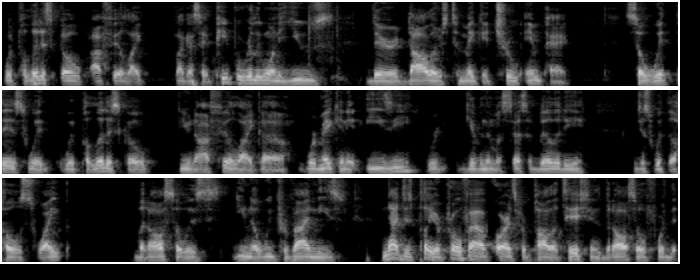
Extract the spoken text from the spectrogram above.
with Politiscope, I feel like, like I said, people really want to use their dollars to make a true impact. So with this, with with Politiscope, you know, I feel like uh, we're making it easy. We're giving them accessibility just with the whole swipe but also is you know we provide these not just player profile cards for politicians, but also for the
